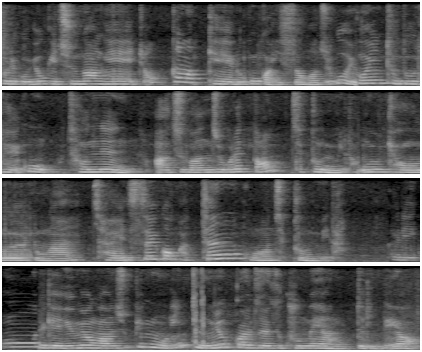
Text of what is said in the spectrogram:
그리고 여기 중앙에 조그맣게 로고가 있어가지고 포인트도 되고 저는 아주 만족을 했던 제품입니다. 올 겨울 동안 잘 쓸 것 같은 그런 제품입니다. 그리고 되게 유명한 쇼핑몰인 66걸즈에서 구매한 옷들인데요.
